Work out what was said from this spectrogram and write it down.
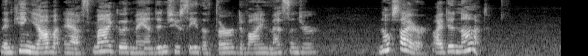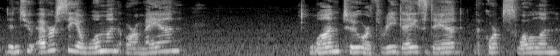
Then King Yama asked, My good man, didn't you see the third divine messenger? No, sire, I did not. Didn't you ever see a woman or a man, one, two, or three days dead, the corpse swollen,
